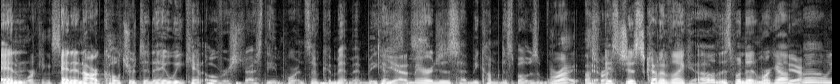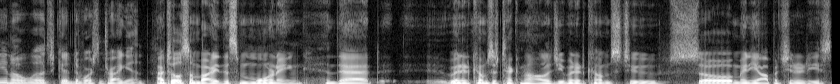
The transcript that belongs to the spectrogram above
And working. and in our culture today, we can't overstress the importance of commitment because Yes. marriages have become disposable. right. That's Yeah. right. It's just kind of like, oh, this one didn't work out. Yeah. Well, you know, we'll just get a divorce and try again. I told somebody this morning that when it comes to technology, when it comes to so many opportunities,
